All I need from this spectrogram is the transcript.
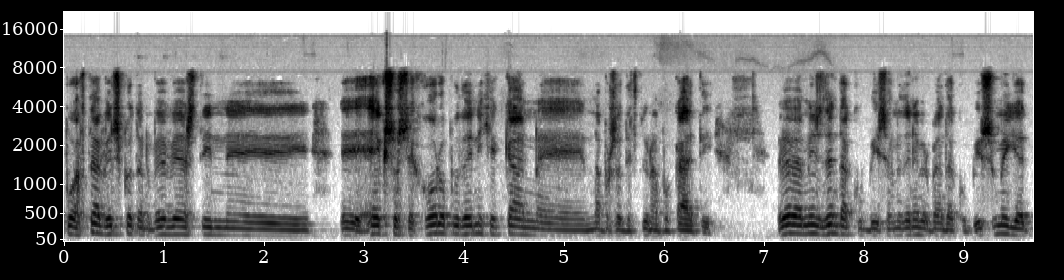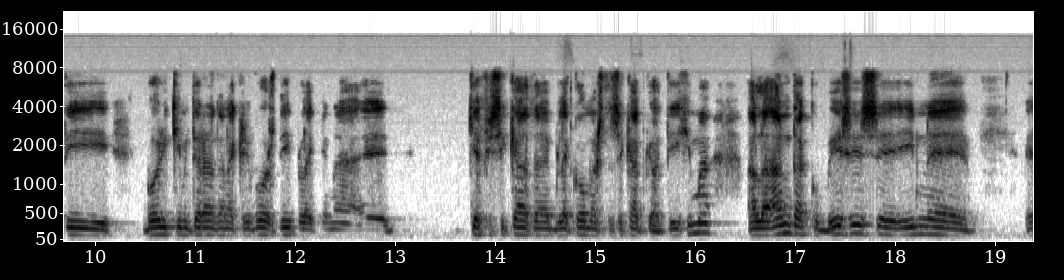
που αυτά βρίσκονταν βέβαια στην, ε, ε, έξω σε χώρο που δεν είχε καν να προστατευτούν από κάτι. Βέβαια, εμείς δεν τα κουμπίσαμε, δεν έπρεπε να τα κουμπίσουμε, γιατί μπορεί και η μητέρα να ήταν ακριβώς δίπλα και, να, και φυσικά θα εμπλεκόμαστε σε κάποιο ατύχημα. Αλλά αν τα κουμπίσεις, είναι ε,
